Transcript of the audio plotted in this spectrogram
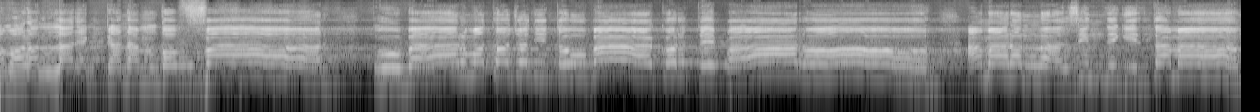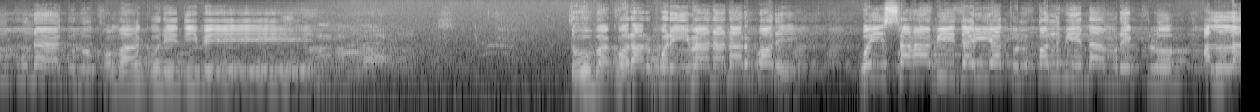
আমার আল্লাহর একটা নাম গফার তৌবার ক্ষমা করে দিবে। তৌবা করার পরে ইমান আনার পরে ওই সাহাবি দাহিয়াতুল কলবি নাম রেখলো। আল্লাহ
